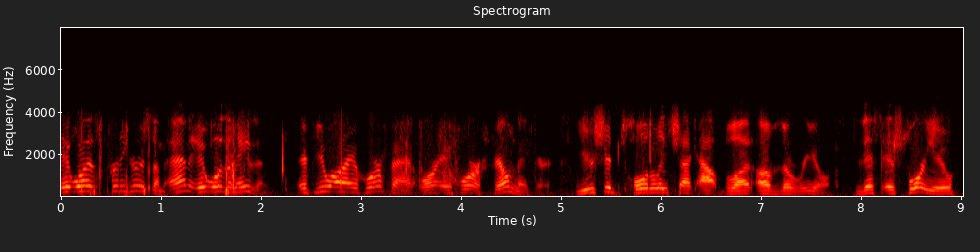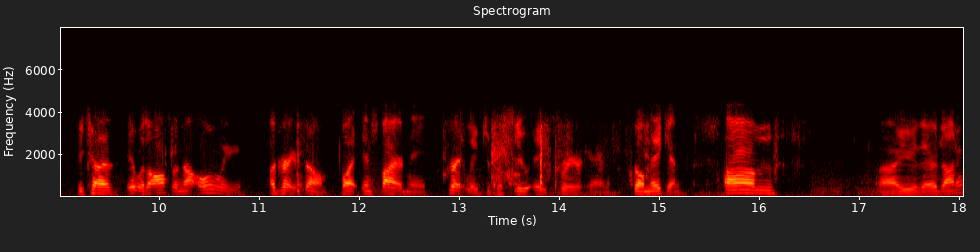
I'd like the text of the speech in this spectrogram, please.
it was pretty gruesome, and it was amazing. If you are a horror fan or a horror filmmaker, you should totally check out Blood of the Reel. This is for you because it was also not only a great film, but inspired me greatly to pursue a career in filmmaking. Um, are you there, Johnny?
